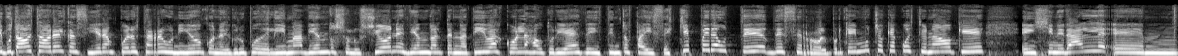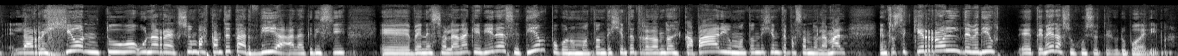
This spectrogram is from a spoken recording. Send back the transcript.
Diputado, a esta hora el canciller Ampuero está reunido con el Grupo de Lima viendo soluciones, viendo alternativas con las autoridades de distintos países. ¿Qué espera usted de ese rol? Porque hay muchos que ha cuestionado que en general em, la región tuvo una reacción bastante tardía a la crisis eh, venezolana que viene hace tiempo con un montón de gente tratando de escapar y un montón de gente pasándola mal. Entonces, ¿qué rol debería eh, tener a su juicio este Grupo de Lima?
